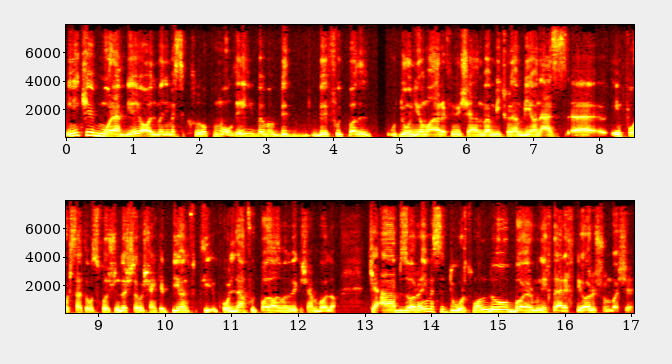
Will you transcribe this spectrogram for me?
اینه که مربیای آلمانی مثل کلوپ موقعی به, به, فوتبال دنیا معرفی میشن و می‌تونن بیان از این فرصت از خودشون داشته باشن که بیان کلا فوتبال آلمان رو بکشن بالا. که ابزارهایی مثل دورتموند و بایر مونیخ در اختیارشون باشه.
